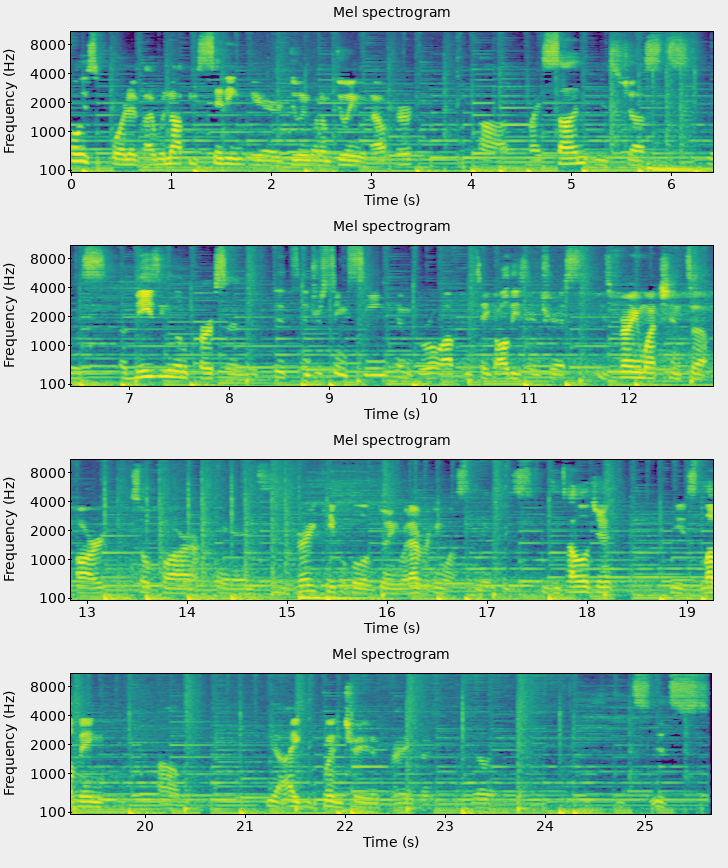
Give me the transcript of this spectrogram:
fully supportive. I would not be sitting here doing what I'm doing without her. Uh, my son is just this amazing little person. It's interesting seeing him grow up and take all these interests. He's very much into art so far, and he's very capable of doing whatever he wants to do. He's, he's intelligent. He is loving. Um, yeah, I wouldn't trade him for anything. Really, it's it's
